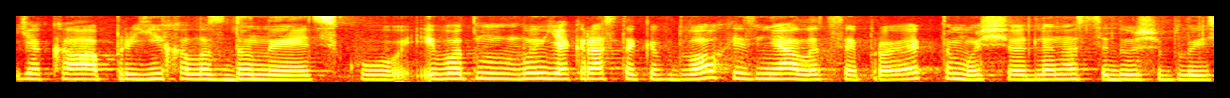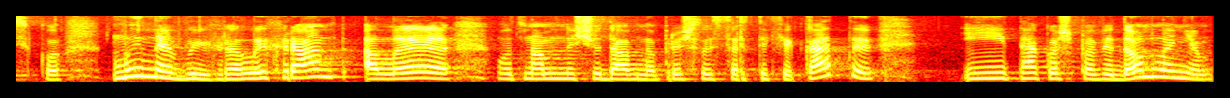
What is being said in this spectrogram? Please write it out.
яка приїхала з Донецьку. І от ми якраз таки вдвох і зняли цей проект, тому що для нас це дуже близько. Ми не виграли грант, але от нам нещодавно прийшли сертифікати. І також повідомлення,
